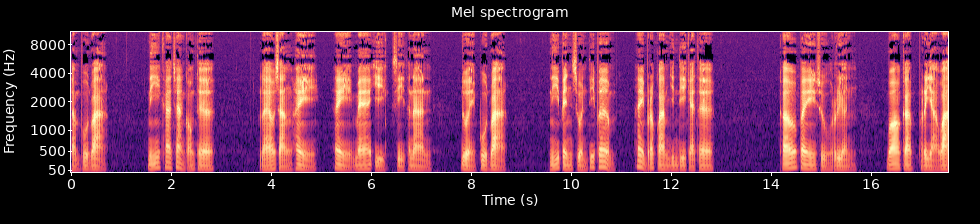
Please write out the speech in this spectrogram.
คำพูดว่า นี้ค่าจ้างของเธอ แล้วสั่งให้ให้แม้อีกสี่ธนาน ด้วยพูดว่า นี้เป็นส่วนที่เพิ่มให้เพราะความยินดีแก่เธอ เขาไปสู่เรือน บอกกับภรรยาว่า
